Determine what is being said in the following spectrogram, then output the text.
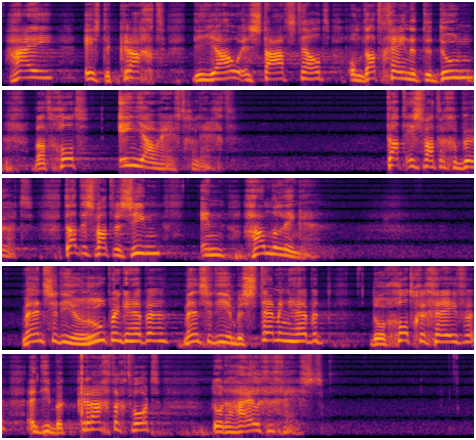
Hij is de kracht die jou in staat stelt om datgene te doen wat God in jou heeft gelegd. Dat is wat er gebeurt. Dat is wat we zien in handelingen. Mensen die een roeping hebben, mensen die een bestemming hebben, door God gegeven en die bekrachtigd wordt door de Heilige Geest.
